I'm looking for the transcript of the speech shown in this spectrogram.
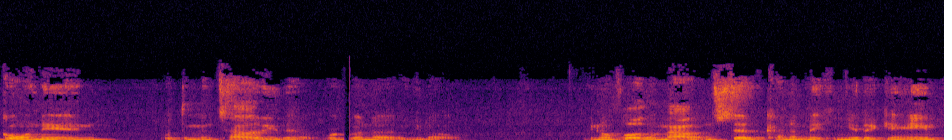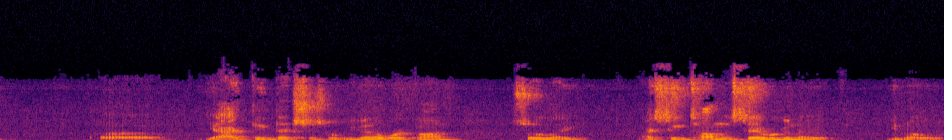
going in with the mentality that we're gonna, you know, you know, blow them out instead of kind of making it a game. Uh, yeah, I think that's just what we gotta work on. So like, I seen Tomlin said we're gonna, you know,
